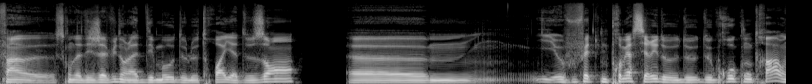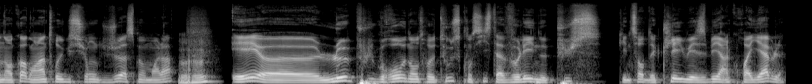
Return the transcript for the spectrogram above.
enfin, euh, ce qu'on a déjà vu dans la démo de l'E3 il y a deux ans. Euh, vous faites une première série de, de- de gros contrats. On est encore dans l'introduction du jeu à ce moment-là. Mhm. Et euh, le plus gros d'entre tous consiste à voler une puce, qui est une sorte de clé USB incroyable,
